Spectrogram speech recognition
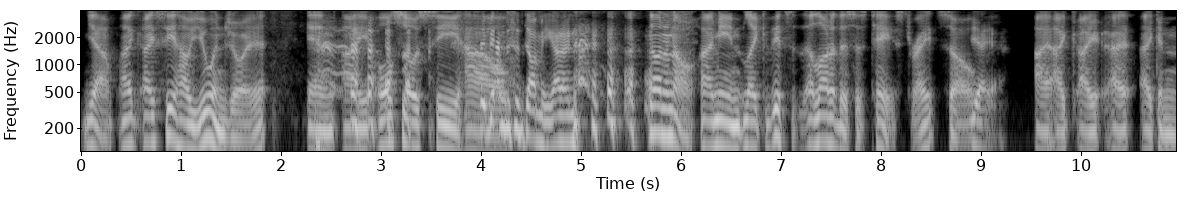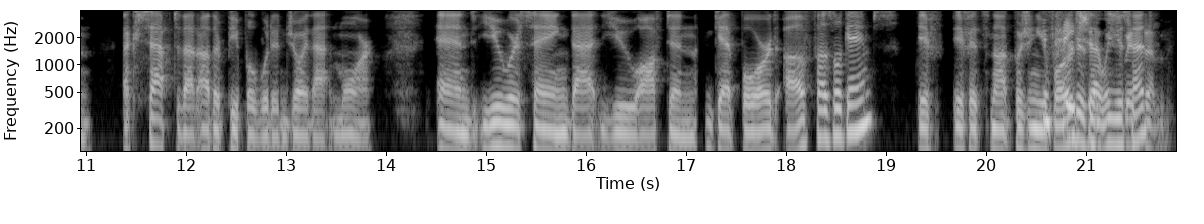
Yeah, I, I see how you enjoy it. And I also see how maybe I'm just a dummy. I don't know. no, no, no. I mean, like it's a lot of this is taste, right? So yeah, yeah. I, I, I, I can accept that other people would enjoy that more. And you were saying that you often get bored of puzzle games if if it's not pushing you forward. Is that what you said? Them.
